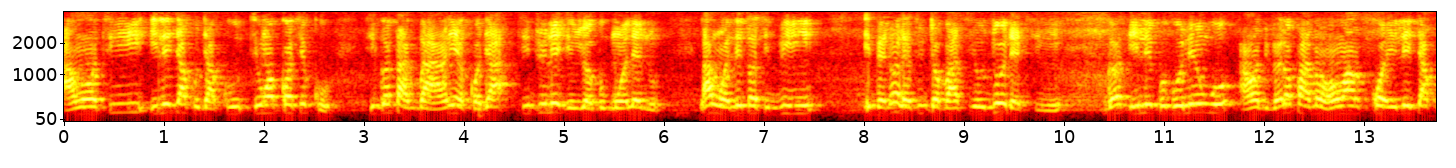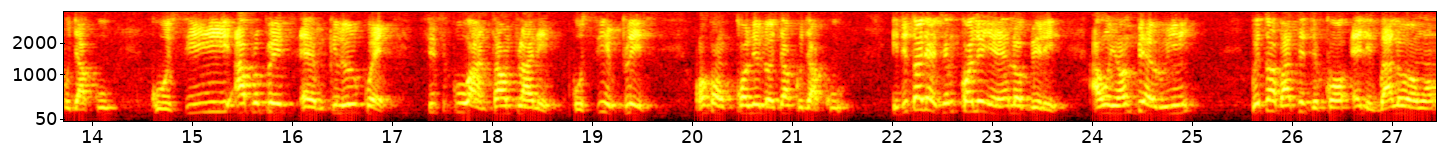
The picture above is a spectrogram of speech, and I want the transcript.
Àwọn tí ilé jákujàku tí wọ́n kọ́ sẹ́kọ̀ọ́ tí gọ́tà gba àárín ẹ̀ kọjá tí drainage ń yọ gbogbo wọn lẹ́nu. Láwọn ilé tó ti bí ibẹ̀ náà lẹ́tún jọba sí ojú òde tì yín. Ilé gbogbo ilé ń wó. Àwọn developer náà wọ́n wá ń kọ́ ilé jákujàku. Kò sí appropriate um, kí lórúkọ ẹ̀ physical and town planning kò sí in place. Wọ́n kàn ń kọ́lé lọ jákujàku. Ìdí dẹ̀ ṣe ń kọ́lé yẹn lọ bèrè. Àwọn èèyàn ń bẹ̀rù yín pé tó bá tètè kọ ẹ lè gbá lọ́wọ́ wọn.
